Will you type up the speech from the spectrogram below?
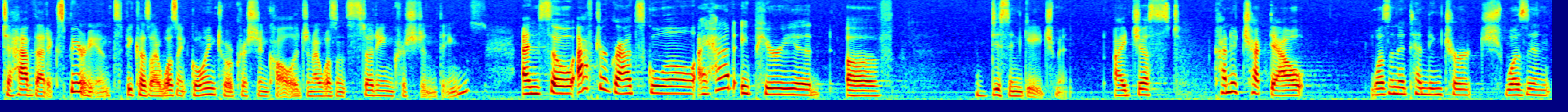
to have that experience because I wasn't going to a Christian college and I wasn't studying Christian things. And so after grad school, I had a period of disengagement. I just kind of checked out, wasn't attending church, wasn't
